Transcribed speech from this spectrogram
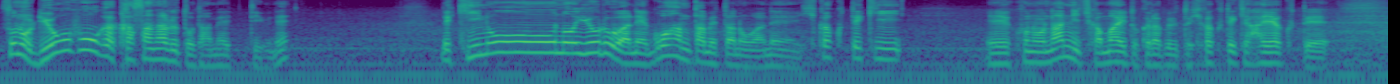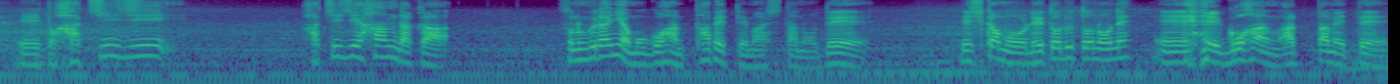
その両方が重なるとダメっていうね。で昨日の夜はねご飯食べたのがね比較的、えー、この何日か前と比べると比較的早くてえ、ー、と8時8時半だかそのぐらいにはもうご飯食べてましたのででしかもレトルトのね、えー、ご飯温めて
